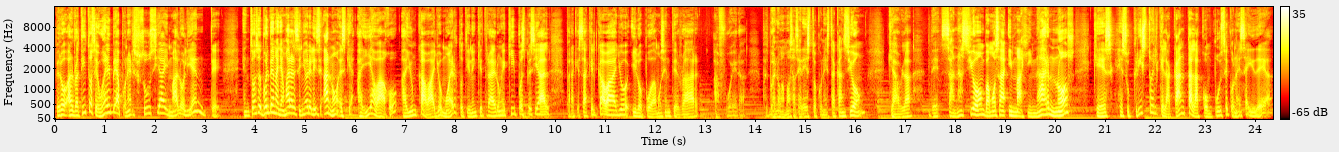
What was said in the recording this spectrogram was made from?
Pero al ratito se vuelve a poner sucia y maloliente. Entonces vuelven a llamar al Señor y le dicen, ah, no, es que ahí abajo hay un caballo muerto. Tienen que traer un equipo especial para que saque el caballo y lo podamos enterrar afuera. Pues bueno, vamos a hacer esto con esta canción que habla de sanación. Vamos a imaginarnos que es Jesucristo el que la canta, la compuse con esa idea.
